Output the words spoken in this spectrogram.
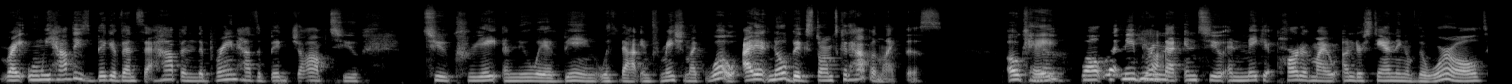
right when we have these big events that happen the brain has a big job to to create a new way of being with that information. Like, whoa, I didn't know big storms could happen like this. Okay, yeah. well, let me bring yeah. that into and make it part of my understanding of the world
